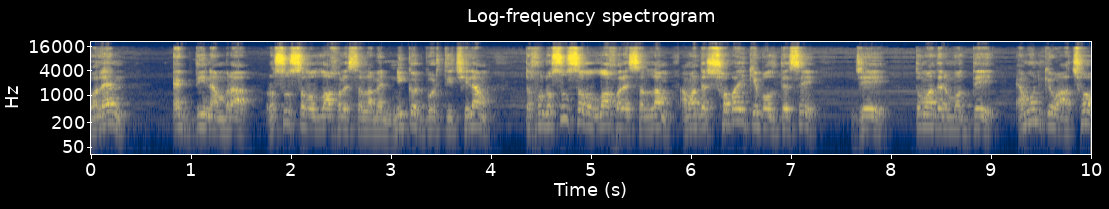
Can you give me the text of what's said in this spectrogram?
বলেন, একদিন আমরা রসুল সাল্লাহ সাল্লামের নিকটবর্তী ছিলাম। তখন রসুল সাল্লাহ সাল্লাম আমাদের সবাইকে বলতেছে যে, তোমাদের মধ্যে এমন কেউ আছো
